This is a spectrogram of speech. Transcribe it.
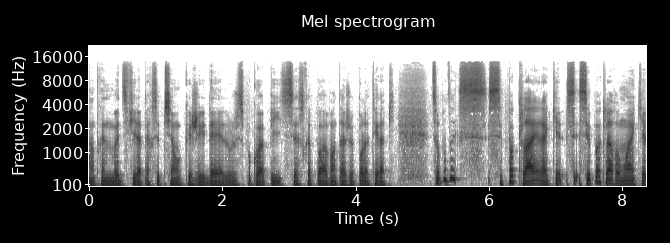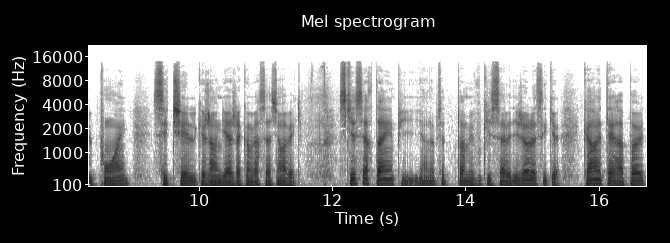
en train de modifier la perception que j'ai d'elle, ou je sais pas quoi, puis ce serait pas avantageux pour la thérapie. C'est pour dire que c'est pas clair à quel, c'est pas clair pour moi à quel point c'est chill que j'engage la conversation avec. Ce qui est certain, puis il y en a peut-être parmi vous qui le savez déjà, c'est que quand un thérapeute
